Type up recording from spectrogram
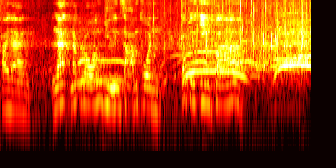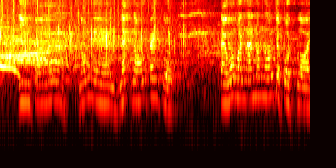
Thailand และนักร้องยืน 3 คน ก็คืออิงฟ้า อิงฟ้า น้องแนน และน้องแป้งโกะแต่ว่าวันนั้นน้องๆจะปลดปล่อย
